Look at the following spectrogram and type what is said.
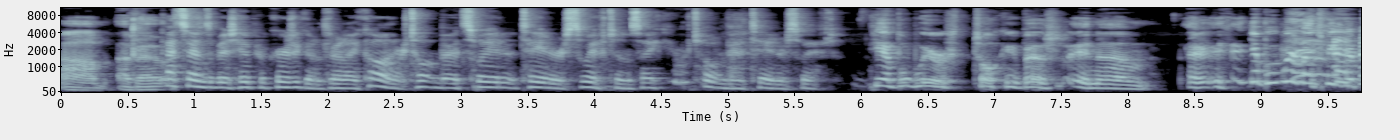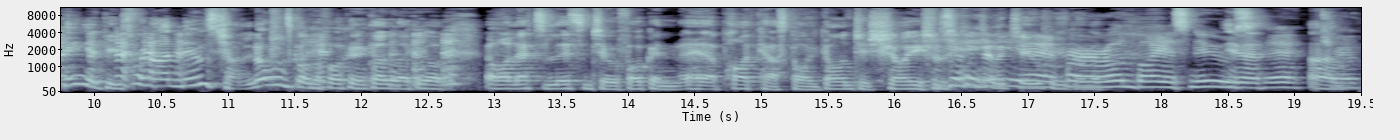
um, about. That sounds a bit hypocritical. They're like, oh, they're talking about Taylor Swift. And it's like, you were talking about Taylor Swift. Yeah, but we're talking about in um. Uh, yeah, but we're meant to be an opinion piece. We're not a news channel. No one's going to fucking kind of like you know. Oh, let's listen to a fucking uh, podcast called "Gone to Shite." yeah, people. for unbiased news. Yeah, Yeah, um, true.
